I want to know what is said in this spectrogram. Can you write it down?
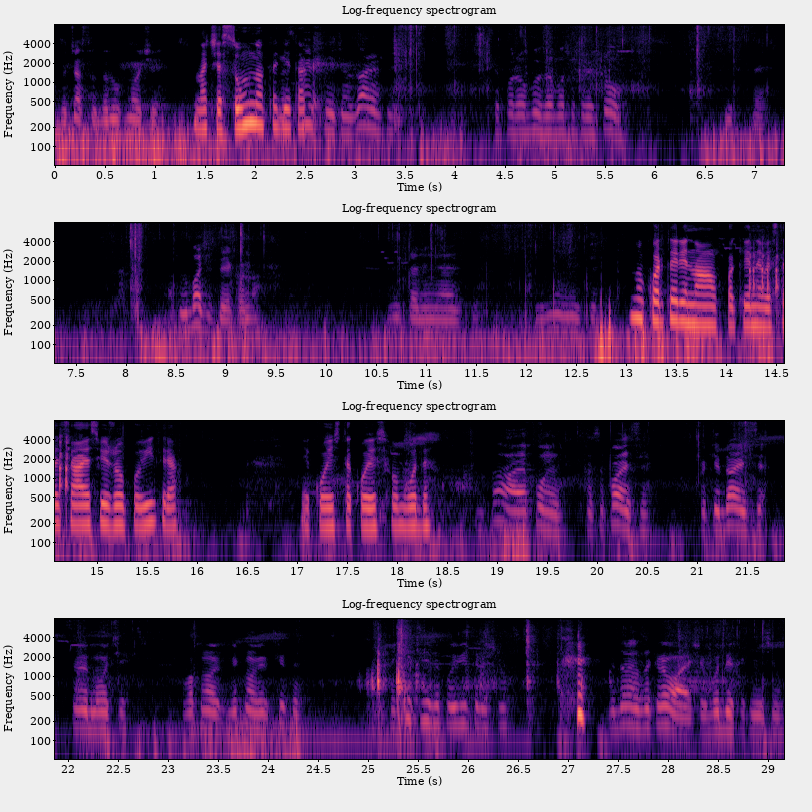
до часу до двох ночі. Наче сумно тоді Не так. спиш, нічим зайнятий. Ти поробив, з прийшов і все. А тут бачите, як воно життя міняється. Змінюється. Ну, в квартирі навпаки не вистачає свіжого повітря. Якоїсь такої свободи. Так, я пам'ятаю, просипаєшся, прокидаєшся серед ночі, в окно, вікно відкрите. Яке свіже повітря, що відразу закриваєш, бо дихати нічим.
